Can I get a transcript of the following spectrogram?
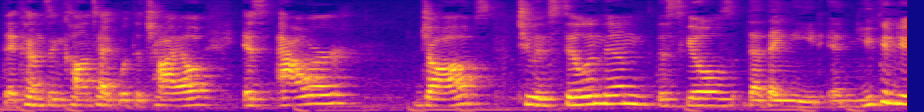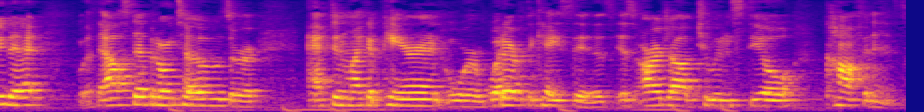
that comes in contact with a child is our jobs to instill in them the skills that they need. And you can do that without stepping on toes or acting like a parent or whatever the case is. It's our job to instill confidence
